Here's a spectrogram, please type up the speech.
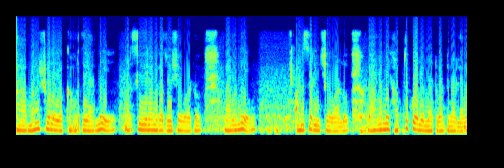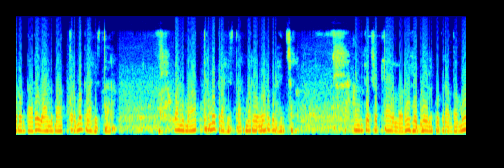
ఆ మనుషుల యొక్క హృదయాన్ని పరిశీలనగా చూసేవాళ్ళు వాళ్ళని అనుసరించే వాళ్ళు వాళ్ళని హత్తుకొని ఉన్నటువంటి వాళ్ళు ఎవరుంటారో వాళ్ళు మాత్రమే గ్రహిస్తారు. వాళ్ళు మాత్రమే గ్రహిస్తారు మరెవరు గ్రహించరు. అందుకే చెప్తా ఉన్నాడు హెబ్రిలకు గ్రంథము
